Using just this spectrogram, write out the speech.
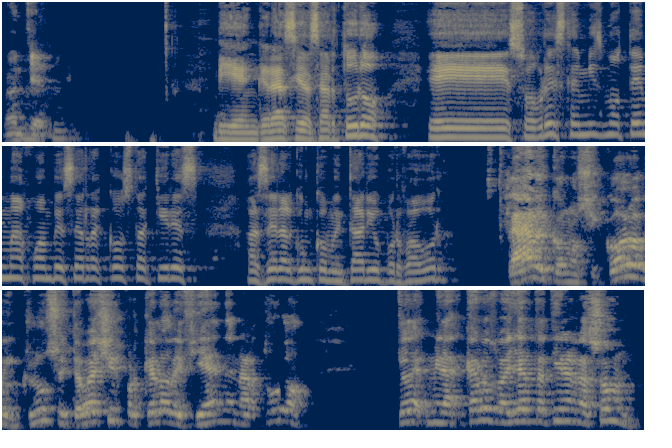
No entiendo. Bien, gracias Arturo. Eh, sobre este mismo tema, Juan Becerra Costa, ¿quieres hacer algún comentario, por favor? Claro, y como psicólogo incluso, y te voy a decir por qué lo defienden, Arturo. Mira, Carlos Vallarta tiene razón,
